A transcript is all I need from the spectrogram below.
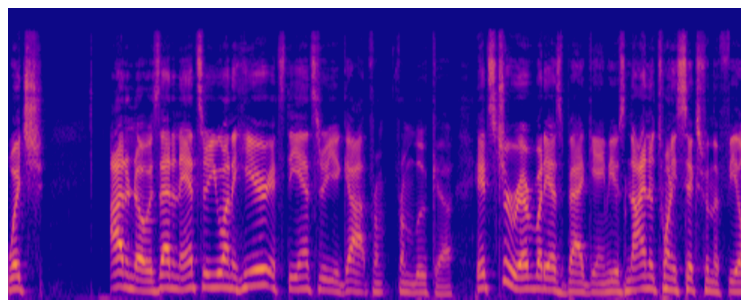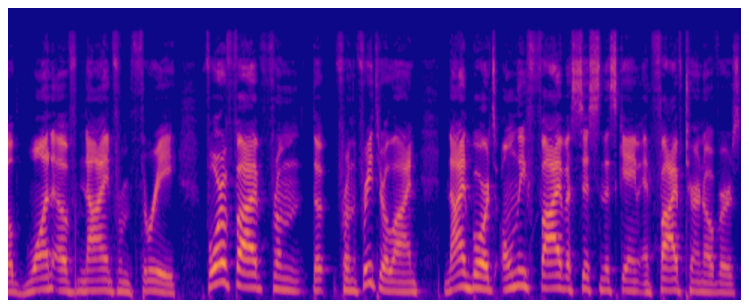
which I don't know. Is that an answer you want to hear? It's the answer you got from from Luka. It's true. Everybody has a bad game. He was nine of twenty six from the field, one of nine from three, four of five from the from the free throw line, nine boards, only five assists in this game, and five turnovers.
